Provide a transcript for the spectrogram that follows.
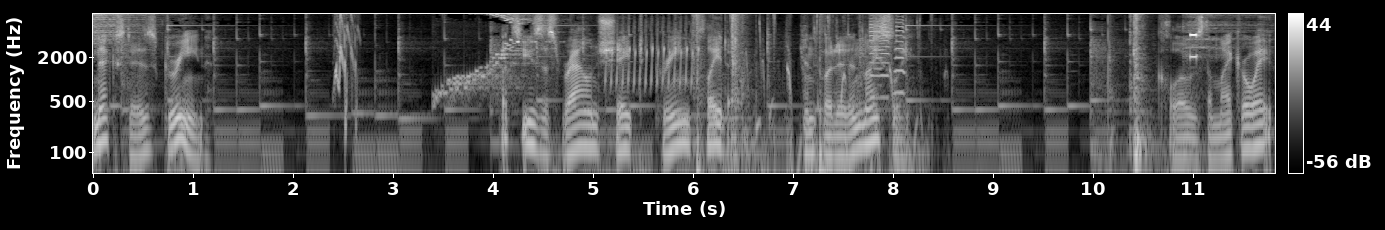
Next is green. Let's use this round shaped green Play-Doh and put it in nicely. Close the microwave.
